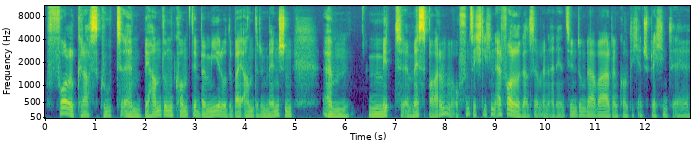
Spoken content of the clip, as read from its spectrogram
voll krass gut ähm, behandeln konnte bei mir oder bei anderen Menschen ähm, mit messbarem offensichtlichen Erfolg. Also wenn eine Entzündung da war, dann konnte ich entsprechend äh,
